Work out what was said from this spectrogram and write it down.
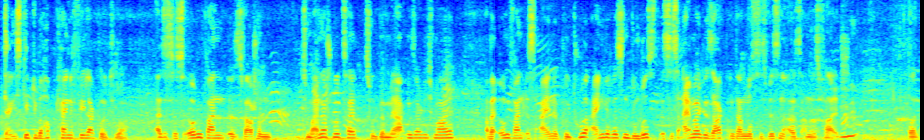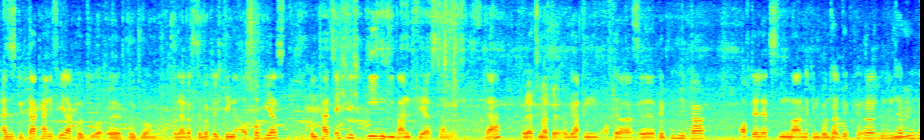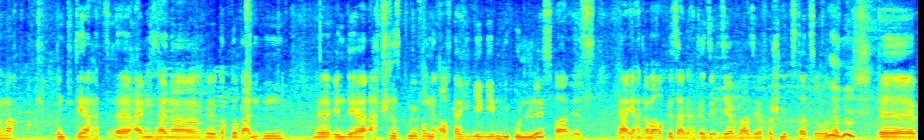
da, es gibt überhaupt keine Fehlerkultur. Also es ist irgendwann, es war schon zu meiner Schulzeit zu bemerken, sage ich mal, aber irgendwann ist eine Kultur eingerissen. Du musst, es ist einmal gesagt und dann musst du es wissen, alles andere ist falsch. Und also es gibt gar keine Fehlerkultur äh, Kultur mehr. Oder dass du wirklich Dinge ausprobierst und tatsächlich gegen die Wand fährst damit. Ja? Oder zum Beispiel, wir hatten auf der äh, Republika auf der letzten Mal mit dem Gunter Dück äh, ein Interview gemacht. Und der hat äh, einem seiner äh, Doktoranden äh, in der Abschlussprüfung eine Aufgabe gegeben, die unlösbar ist. Ja, er hat aber auch gesagt, er hat ja sehr, war sehr verschmitzt dazu und hat äh, äh,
